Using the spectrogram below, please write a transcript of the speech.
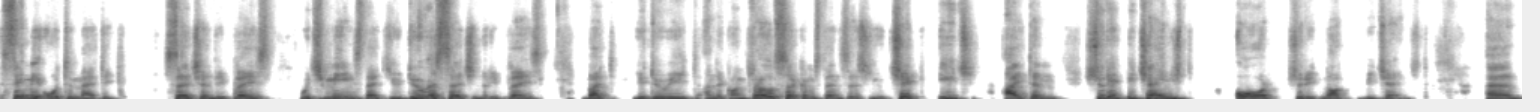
semi-automatic search and replace, which means that you do a search and replace, but you do it under controlled circumstances. You check each item, should it be changed or should it not be changed? Um,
